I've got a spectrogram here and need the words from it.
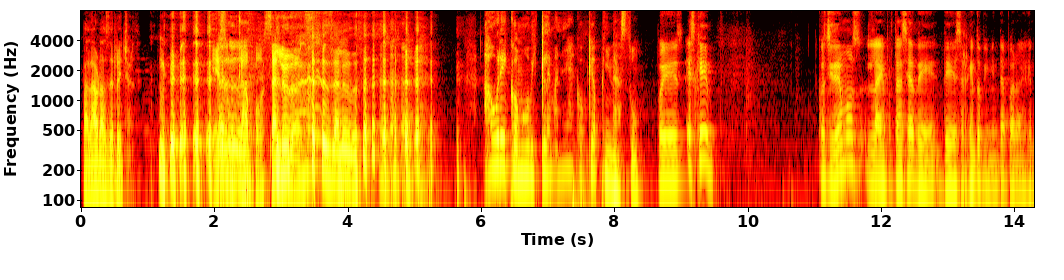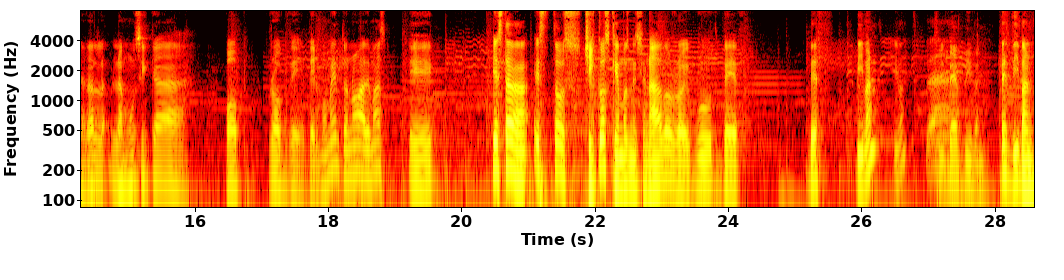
Palabras de Richard. Es un capo. Saludos. Saludos. Aure, como biclemaníaco, ¿qué opinas tú? Pues es que consideremos la importancia de, de Sargento Pimienta para en general la, la música pop, rock de- del momento, ¿no? Además, eh, esta, estos chicos que hemos mencionado, Roy Wood, Bev, Bev Vivan, ¿Vivan? Ah. Bev Vivan. Beth Vivan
